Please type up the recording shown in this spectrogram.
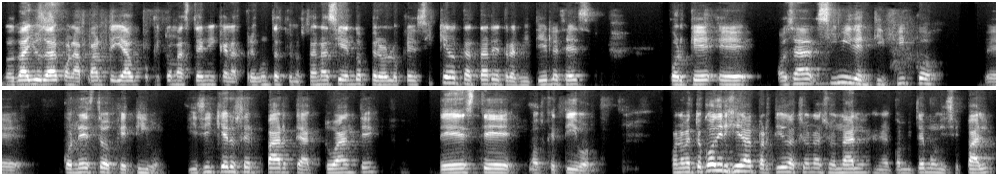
nos va a ayudar con la parte ya un poquito más técnica en las preguntas que nos están haciendo, pero lo que sí quiero tratar de transmitirles es porque o sea, sí me identifico eh, con este objetivo y sí quiero ser parte actuante de este objetivo. Cuando me tocó dirigir al Partido de Acción Nacional en el Comité Municipal,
